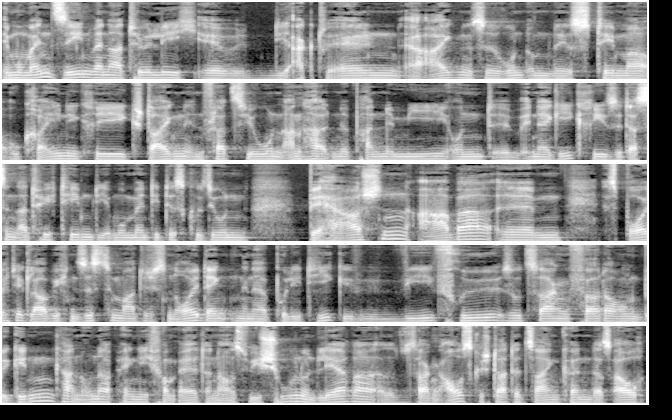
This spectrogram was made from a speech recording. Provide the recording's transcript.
Im Moment sehen wir natürlich äh, die aktuellen Ereignisse rund um das Thema Ukraine-Krieg, steigende Inflation, anhaltende Pandemie und äh, Energiekrise. Das sind natürlich Themen, die im Moment die Diskussion beherrschen, aber ähm, es bräuchte, glaube ich, ein systematisches Neudenken in der Politik, wie früh sozusagen Förderung beginnen kann, unabhängig vom Elternhaus, wie Schulen und Lehrer sozusagen ausgestattet sein können, dass auch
